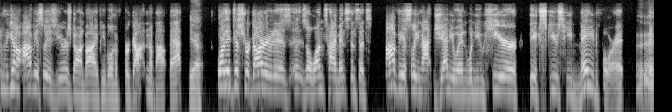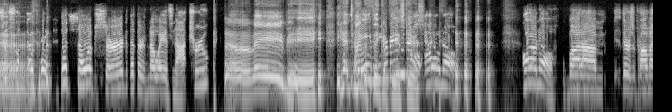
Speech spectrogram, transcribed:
you know, obviously, as years gone by, people have forgotten about that Yeah. or they disregarded it as, as a one time instance that's obviously not genuine when you hear the excuse he made for it. It's just like, okay, that's so absurd that there's no way it's not true. Uh, maybe he had time to think of the maybe not. excuse. I don't know. I don't know. But um there's a problem.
